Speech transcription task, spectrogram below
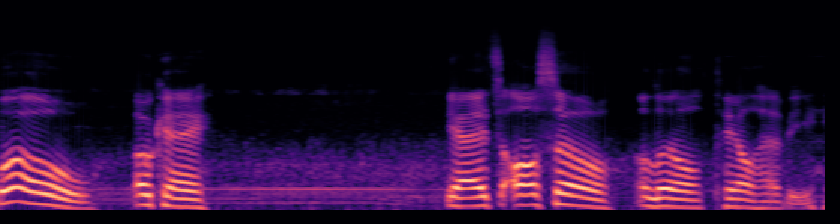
Whoa, okay. Yeah, it's also a little tail heavy.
